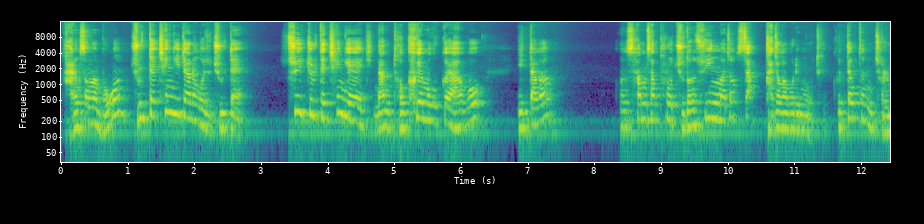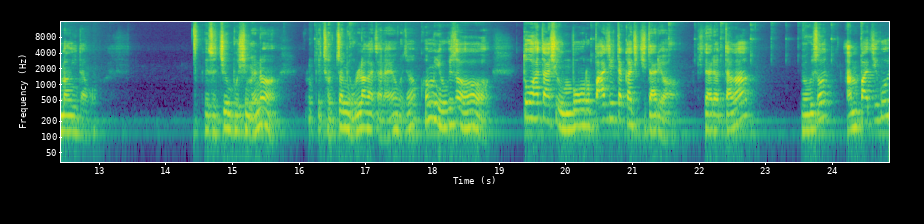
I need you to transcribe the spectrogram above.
가능성만 보고 줄 때 챙기자는 거죠. 줄 때. 수익 줄 때 챙겨야지. 난 더 크게 먹을 거야 하고 있다가 한 3, 4% 주던 수익마저 싹 가져가 버리면 어떡해. 그때부터는 절망이다고. 그래서 지금 보시면은 이렇게 저점이 올라가잖아요. 그죠? 그러면 여기서 또 다시 운봉으로 빠질 때까지 기다려. 기다렸다가 여기서 안 빠지고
